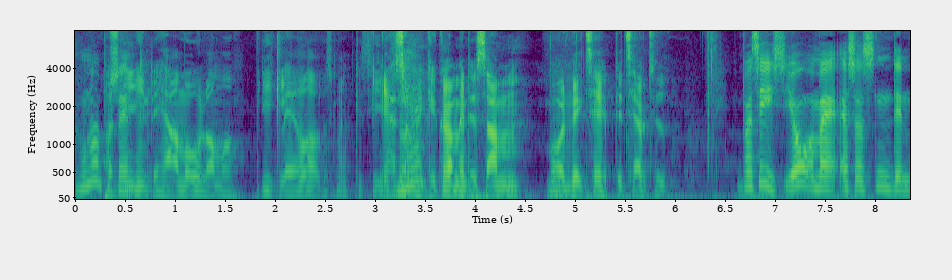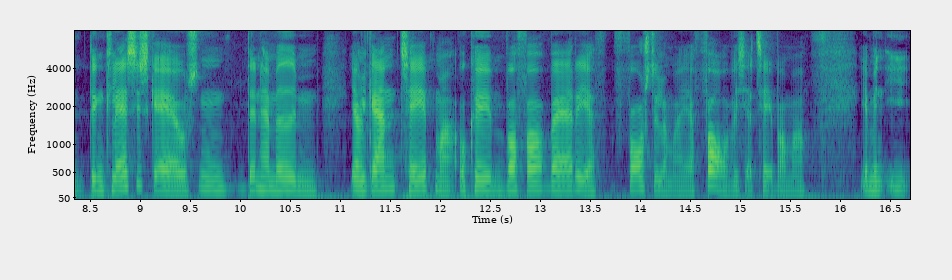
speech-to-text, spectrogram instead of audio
100%. at give en det her mål om at blive gladere, hvis man kan sige ja, det. Ja, så man kan gøre med det samme, hvor mm. et vægttab, det tager jo tid. Præcis, jo, og man, altså sådan, den, den klassiske er jo sådan den her med, jeg vil gerne tabe mig. Okay, hvorfor? Hvad er det, jeg forestiller mig, jeg får, hvis jeg taber mig? Jamen i,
